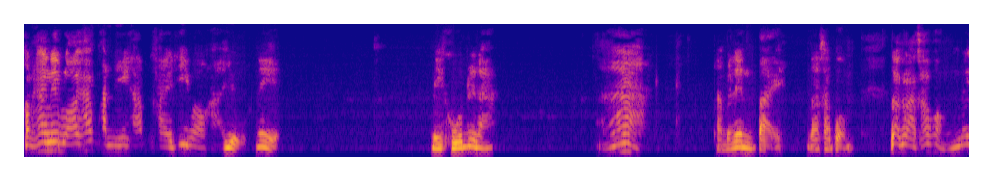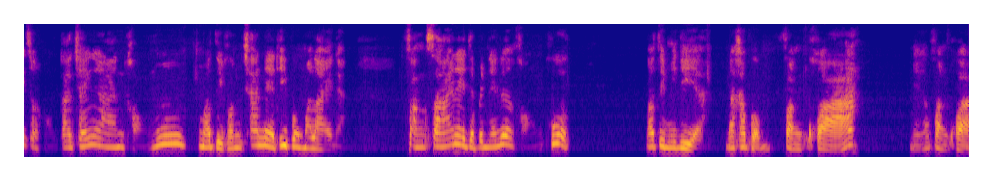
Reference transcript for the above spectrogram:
ค่อนข้างเรียบร้อยครับคันนี้ครับ ใครที่มองหาอยู่นี่ มีคูดด้วยนะอ่าทำไปเล่นไปนะครับผม หลักๆครับของในส่วนของการใช้งานของมัลติฟัง c t ชันเนี่ยที่พวงมาลัยเนี่ย ฝั่งซ้ายเนี่ยจะเป็นในเรื่องของพวกมัลติมีเดียนะครับ ผมฝั่งขวาเนี่ยครับฝั่งขวา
